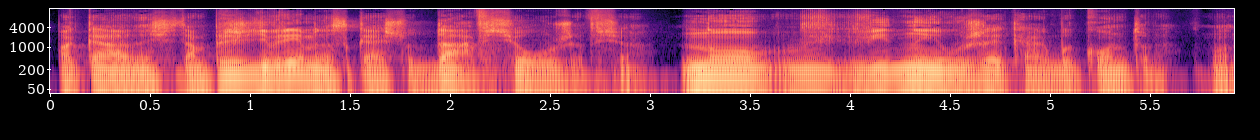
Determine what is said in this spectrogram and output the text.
пока значит, там преждевременно сказать, что да, все уже, все. Но видны уже как бы контуры. Вот.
